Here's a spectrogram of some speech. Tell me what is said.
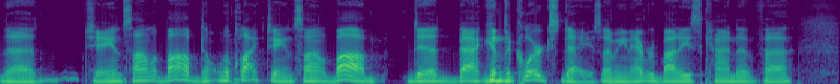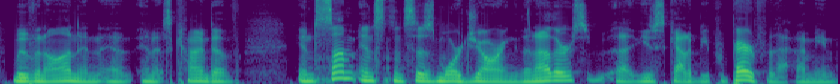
the Jay and Silent Bob don't look like Jay and Silent Bob did back in the Clerks days. I mean, everybody's kind of uh, moving on, and, and and it's kind of in some instances more jarring than others. Uh, you just got to be prepared for that. I mean,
